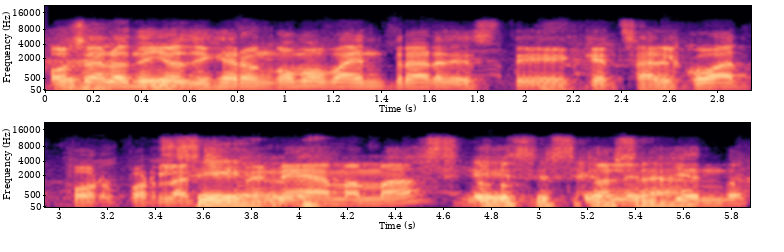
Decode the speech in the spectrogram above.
O, sea, los niños dijeron, ¿cómo va a entrar este Quetzalcoatl por, por la chimenea, mamá? Sí, no, sí, sí, no le entiendo.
